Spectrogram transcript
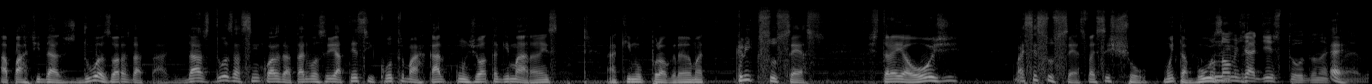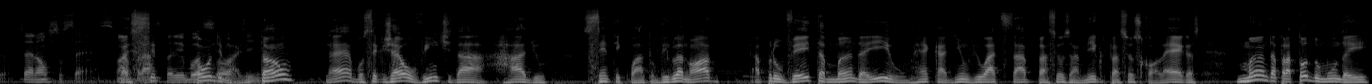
a partir das 2 horas da tarde. Das 2 às 5 horas da tarde você já tem esse encontro marcado com o J. Guimarães aqui no programa Clique Sucesso. Estreia hoje, vai ser sucesso, vai ser show. Muita O música. nome já diz tudo, né, É. Será um sucesso. Um Vai abraço ser pra ele, boa bom sorte. demais. Então, né, você que já é ouvinte da Rádio 104,9, aproveita, manda aí um recadinho via WhatsApp para seus amigos, para seus colegas, manda para todo mundo aí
